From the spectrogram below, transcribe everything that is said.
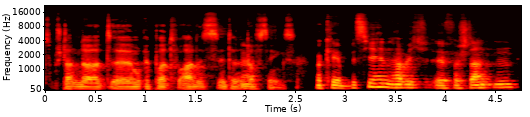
zum Standard ähm, Repertoire des Internet ja. of Things. Okay, bis hierhin habe ich äh, verstanden.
